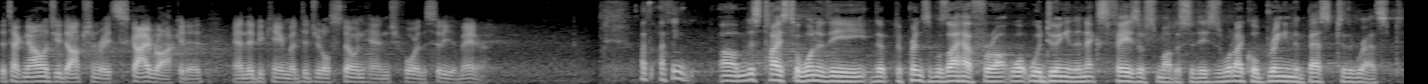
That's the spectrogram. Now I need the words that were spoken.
the technology adoption rate skyrocketed and they became a digital Stonehenge for the city of Manor. I, th- I think um, this ties to one of the, the, the principles I have for our, what we're doing in the next phase of smarter cities is what I call bringing the best to the rest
